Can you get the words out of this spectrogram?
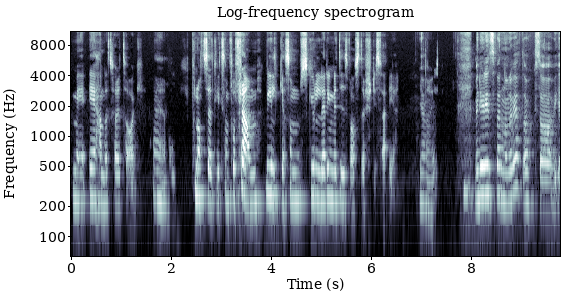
med e-handelsföretag. Mm. På något sätt liksom få fram vilka som skulle rimligtvis vara störst i Sverige. Ja. Men det är lite spännande att veta också vilka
